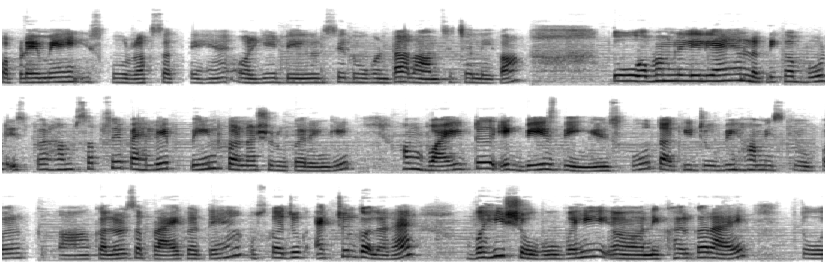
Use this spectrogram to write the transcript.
कपड़े में इसको रख सकते हैं और ये डेढ़ से दो घंटा आराम से चलेगा। तो अब हमने ले लिया है यहाँ लकड़ी का बोर्ड। इस पर हम सबसे पहले पेंट करना शुरू करेंगे। हम वाइट एक बेस देंगे इसको, ताकि जो भी हम इसके ऊपर कलर्स अप्लाई करते हैं, उसका जो एक्चुअल कलर है, वही शो हो, वही निखर कर आए। तो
